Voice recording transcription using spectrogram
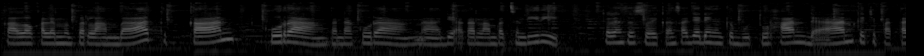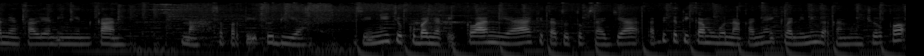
Kalau kalian memperlambat, tekan kurang, tanda kurang. Nah, dia akan lambat sendiri. Kalian sesuaikan saja dengan kebutuhan dan kecepatan yang kalian inginkan. Nah, seperti itu dia. Di sini cukup banyak iklan ya, kita tutup saja. Tapi ketika menggunakannya iklan ini nggak akan muncul kok.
